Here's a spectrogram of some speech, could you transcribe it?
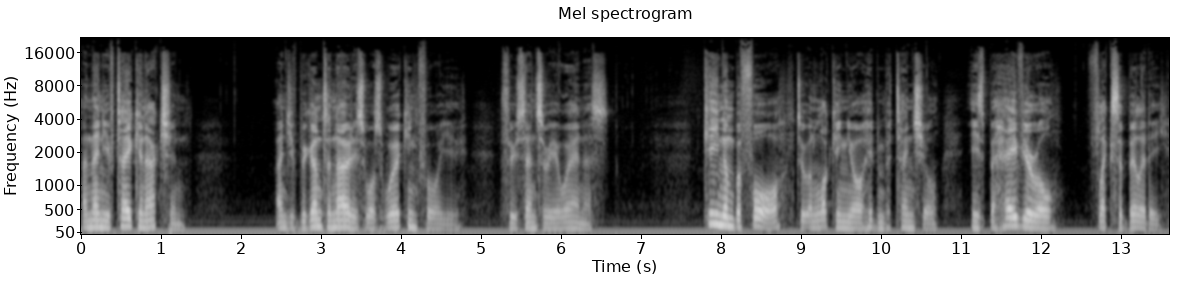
And then you've taken action and you've begun to notice what's working for you through sensory awareness. Key number four to unlocking your hidden potential is behavioral flexibility.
